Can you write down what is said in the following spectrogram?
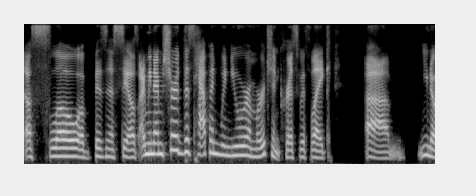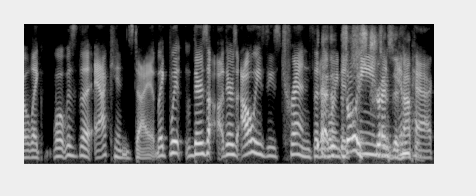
a slow of business sales? I mean, I'm sure this happened when you were a merchant, Chris, with like um you know, like what was the Atkins diet? Like with there's there's always these trends that yeah, are going to change and impact. Happen.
